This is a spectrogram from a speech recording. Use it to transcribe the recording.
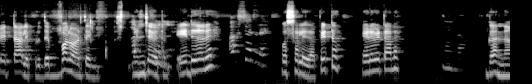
పెట్టాలి ఇప్పుడు దెబ్బలు పడతాయి. మంచిగా పెట్టు. ఏంటిది అది? వస్తలేదా? పెట్టు. ఏడ పెట్టాలి గన్నా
